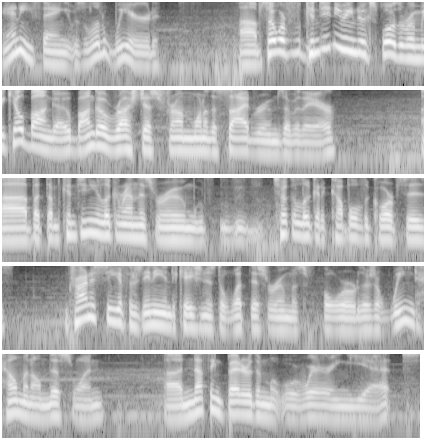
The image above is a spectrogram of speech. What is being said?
anything. It was a little weird. Um, so we're continuing to explore the room. We killed Bongo. Bongo rushed us from one of the side rooms over there. Uh, but I'm continuing looking around this room. We've, we've took a look at a couple of the corpses. I'm trying to see if there's any indication as to what this room was for. There's a winged helmet on this one. Uh, nothing better than what we're wearing yet.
